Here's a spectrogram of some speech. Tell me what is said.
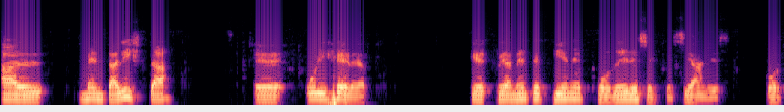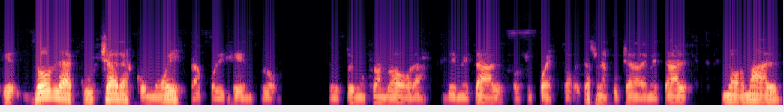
al mentalista eh, Uri Heller, que realmente tiene poderes especiales porque dobla cucharas como esta, por ejemplo, estoy mostrando ahora, de metal, por supuesto. Esta es una cuchara de metal normal,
